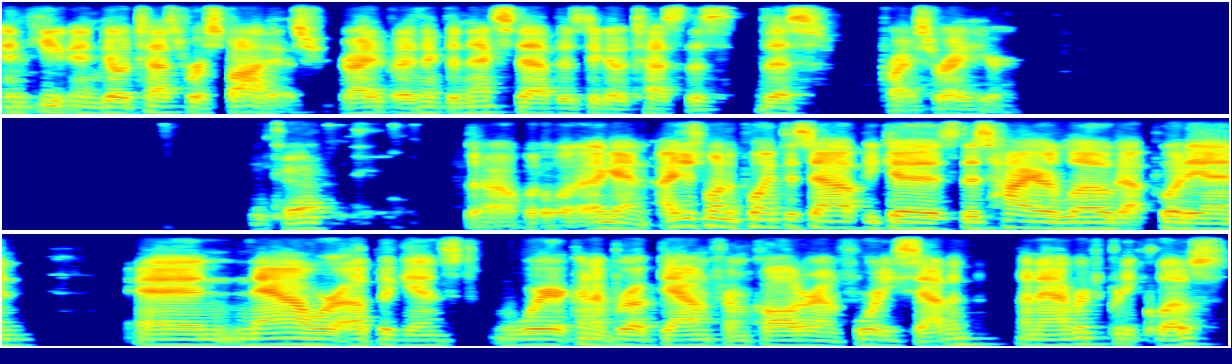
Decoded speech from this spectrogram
and keep and go test where spot is, right? But I think the next step is to go test this this price right here. Okay. So, but again, I just want to point this out because this higher low got put in, and now we're up against where it kind of broke down from, call it around 47 on average, pretty close.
